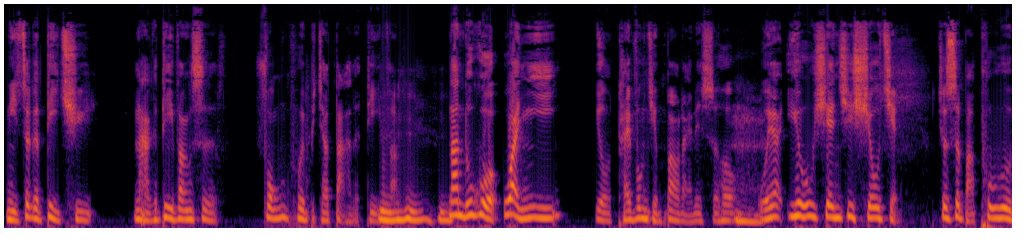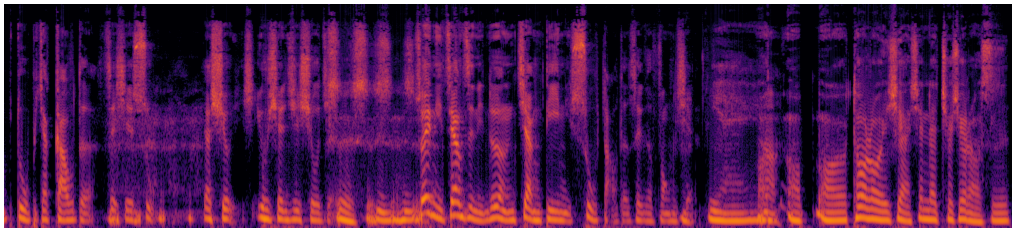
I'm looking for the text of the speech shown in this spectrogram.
你这个地区哪个地方是风会比较大的地方。那如果万一。有台风警报来的时候，我要优先去修剪，就是把铺路度比较高的这些树，要修优先去修剪。是是是，所以你这样子，你都能降低你树倒的这个风险。我我透露一下，现在秋秋老师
